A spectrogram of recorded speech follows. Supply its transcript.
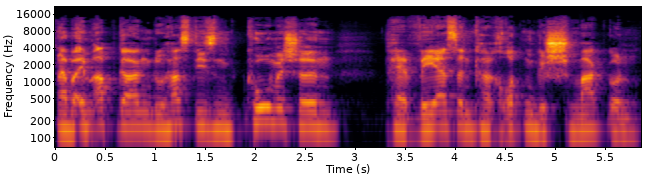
aber im Abgang, du hast diesen komischen, perversen Karottengeschmack und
